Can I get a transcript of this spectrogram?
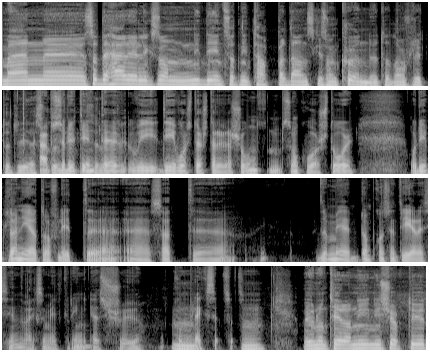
Men eh, så det här är liksom, det är inte så att ni tappar Danske som kund utan de flyttar till S7? absolut inte. Vi, det är vår största relation som, som kvarstår. Och det är planerat av flit eh, eh, så att de, är, de koncentrerar sin verksamhet kring S7-komplexet. så att säga. Mm. Och jag noterar, ni, ni köpte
